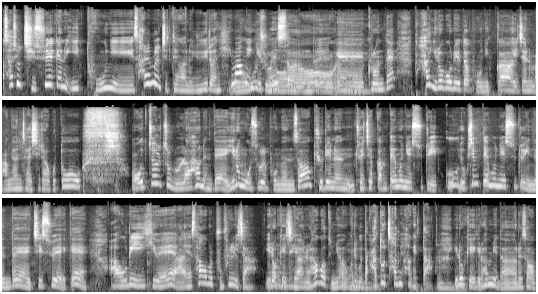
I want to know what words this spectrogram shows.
사실 지수에게는 이 돈이 삶을 지탱하는 유일한 희망이기도 했어요. 예. 네. 그런데 다 잃어버리다 보니까 이제는 망연자실하고 또 어쩔 줄 몰라 하는데 이런 모습을 보면서 규리는 죄책감 때문일 수도 있고 욕심 때문일 수도 있는데 지수에게 아 우리 이 기회에 아예 사업을 부풀리자 이렇게 음. 제안을 하거든요. 그리고 음. 나도 참여하겠다 음. 이렇게 얘기를 합니다. 그래서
